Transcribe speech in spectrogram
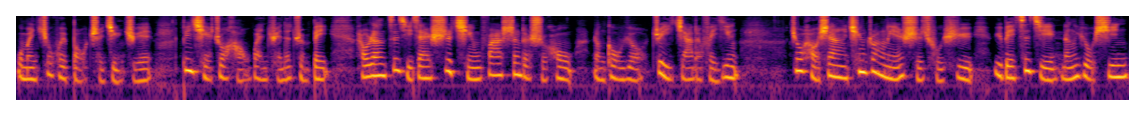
我们就会保持警觉，并且做好万全的准备，好让自己在事情发生的时候能够有最佳的回应。就好像青壮年时储蓄，预备自己能有心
